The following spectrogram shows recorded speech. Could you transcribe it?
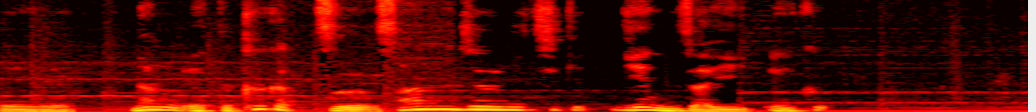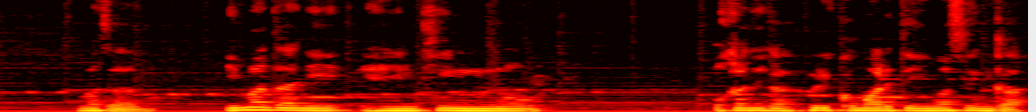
えー、なん、えっ、ー、と、9月30日現在、えー、まだ、未だに返金のお金が振り込まれていませんが、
